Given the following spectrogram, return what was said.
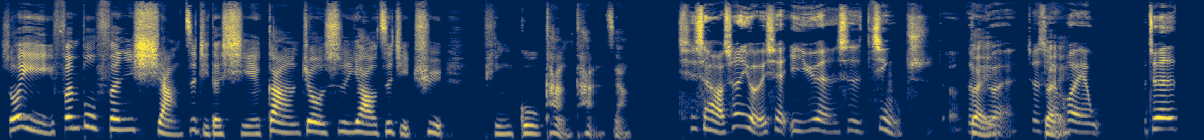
所以分不分享自己的斜杠，就是要自己去评估看看。这样，其实好像有一些医院是禁止的，对不对？对，就是会，我觉得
